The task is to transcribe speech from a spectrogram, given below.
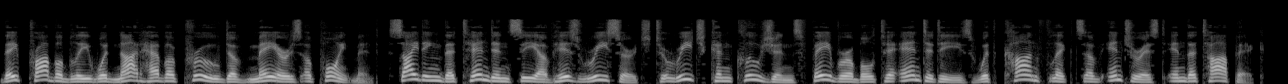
they probably would not have approved of Maier's appointment, citing the tendency of his research to reach conclusions favorable to entities with conflicts of interest in the topic.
